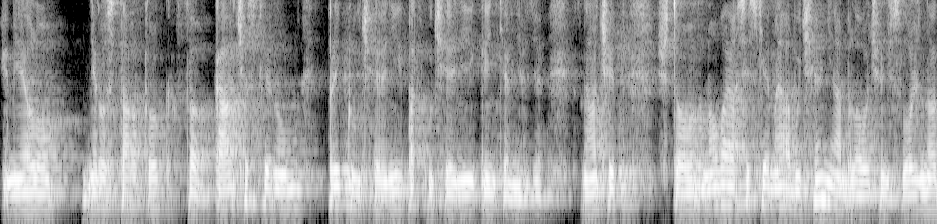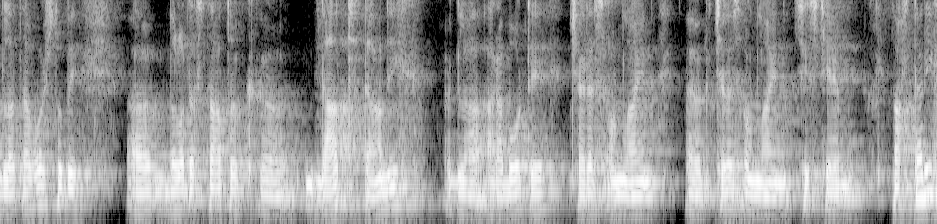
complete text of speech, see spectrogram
имело недостаток в качественном приключении, подключении к интернету. Значит, что новая система обучения была очень сложна для того, чтобы э, было достаток э, дат, данных для работы через онлайн, через онлайн-систему. Во-вторых,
